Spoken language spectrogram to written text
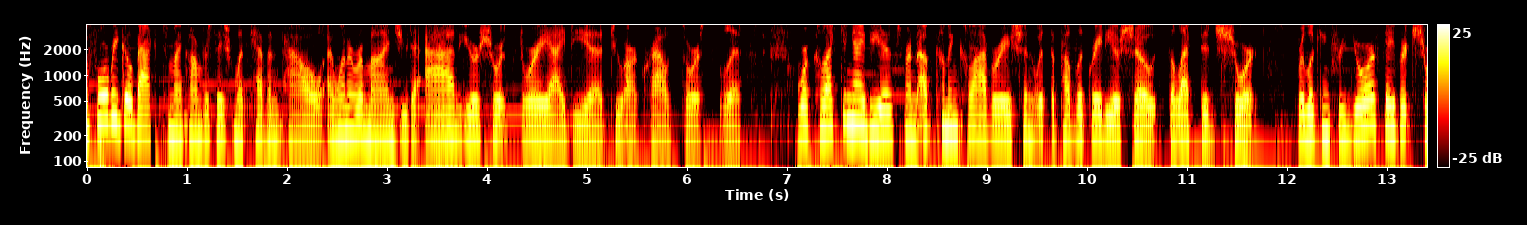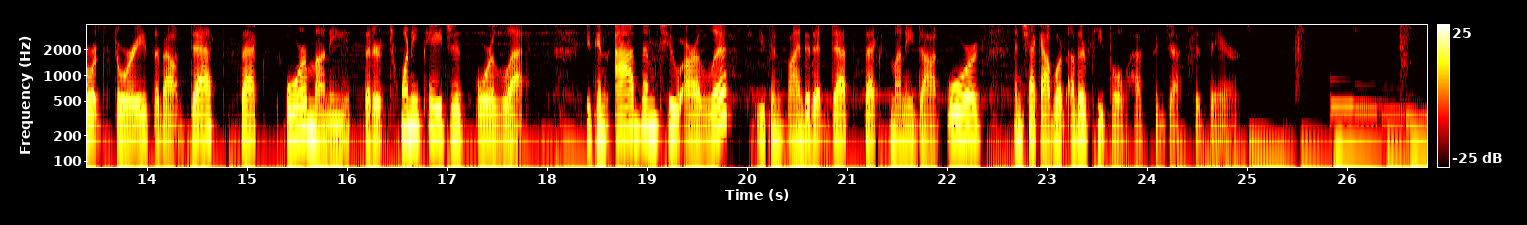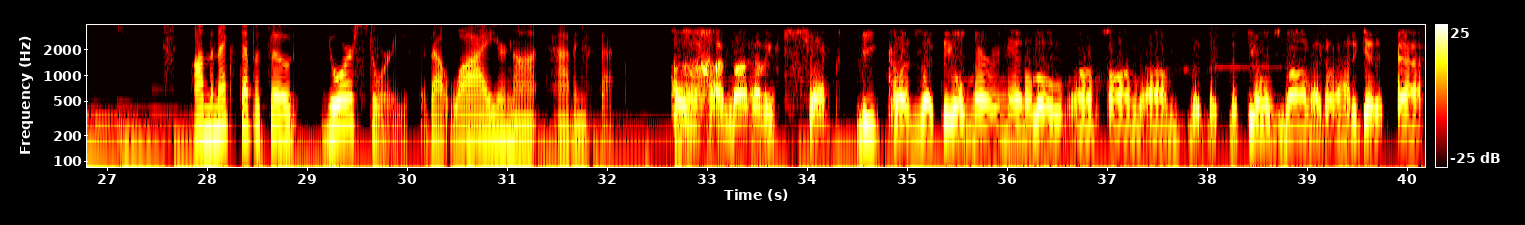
Before we go back to my conversation with Kevin Powell, I want to remind you to add your short story idea to our crowdsource list. We're collecting ideas for an upcoming collaboration with the public radio show Selected Shorts. We're looking for your favorite short stories about death, sex, or money that are 20 pages or less. You can add them to our list. You can find it at deathsexmoney.org and check out what other people have suggested there. On the next episode, your stories about why you're not having sex. Uh, I'm not having sex because, like the old Barry Manilow uh, song, um, the, the, the feeling's gone. I don't know how to get it back.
